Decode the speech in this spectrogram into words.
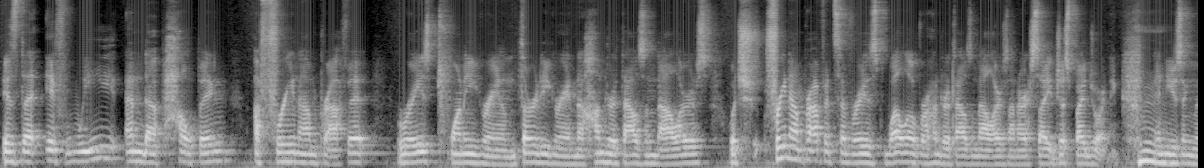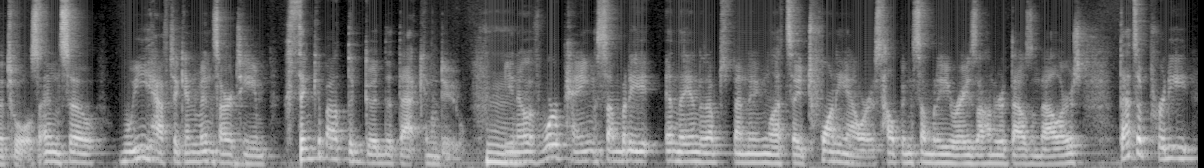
is that if we end up helping a free nonprofit raise 20 grand, 30 grand, $100,000, which free nonprofits have raised well over $100,000 on our site just by joining hmm. and using the tools. And so we have to convince our team think about the good that that can do. Hmm. You know, if we're paying somebody and they ended up spending, let's say, 20 hours helping somebody raise $100,000, that's a pretty,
